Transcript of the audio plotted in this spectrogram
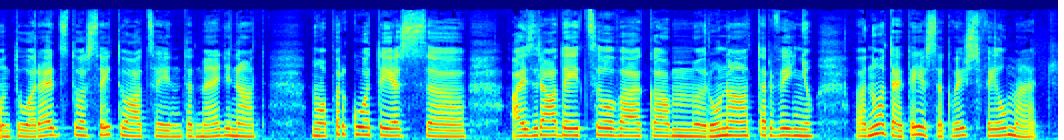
un to redz to situāciju, nu, tad mēģināt noparkoties, aizrādīt cilvēkam, runāt ar viņu. Noteikti iesaku visu filmēt.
